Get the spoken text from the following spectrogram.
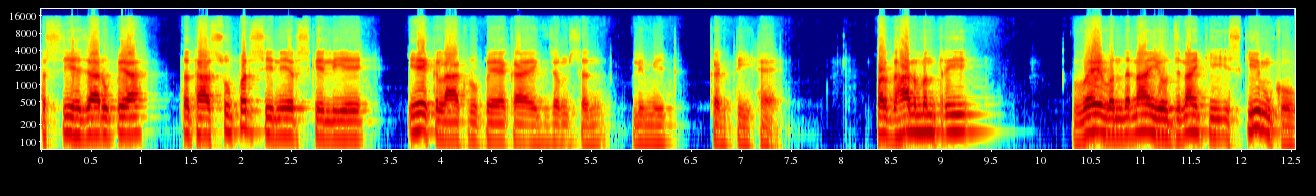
अस्सी हज़ार रुपया तथा सुपर सीनियर्स के लिए एक लाख रुपए का एग्जामेशन लिमिट करती है। प्रधानमंत्री वय वंदना योजना की स्कीम को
